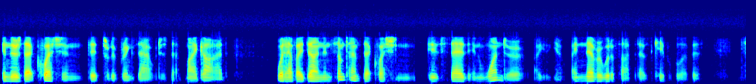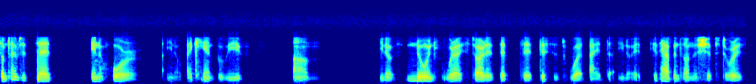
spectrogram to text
And there's that question that sort of brings out, which is that, my God, what have I done? And sometimes that question is said in wonder. I, you know, I never would have thought that I was capable of this. Sometimes it's said in horror. You know, I can't believe, um, you know, knowing where I started that that this is what I had done. You know, it, it happens on the ship stories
